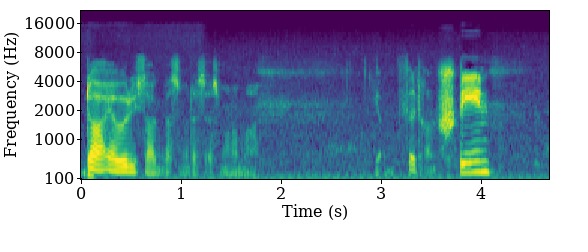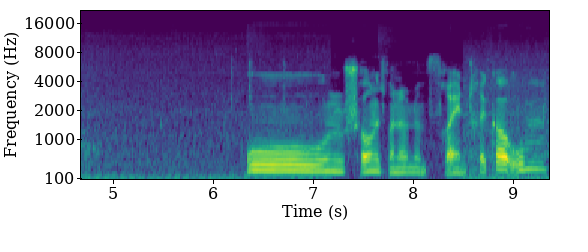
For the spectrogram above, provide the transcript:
Daher würde ich sagen, lassen wir das erstmal nochmal hier am Feld dran stehen. Und schauen uns mal nach einem freien Trecker um.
